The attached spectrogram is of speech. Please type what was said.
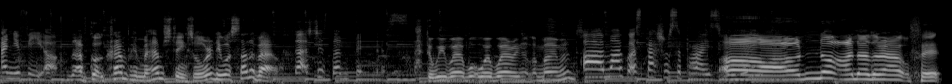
and your feet up. I've got a cramp in my hamstrings already. What's that about? That's just unfitness. Do we wear what we're wearing at the moment? Um, I've got a special surprise for you. Oh, not another outfit.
